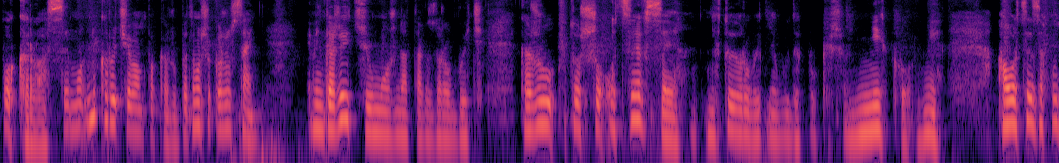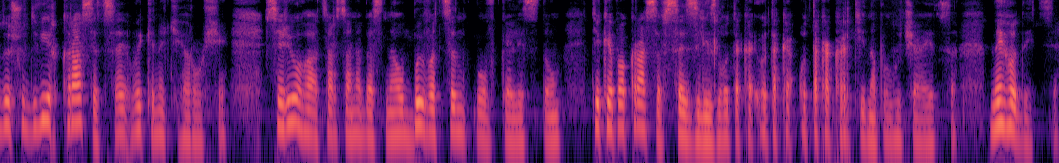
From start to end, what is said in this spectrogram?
покрасимо. Ну, коротше, я вам покажу. Тому що кажу, Сань, він каже, і цю можна так зробити. Кажу, то що оце все ніхто його робити не буде поки що. Ніко, ні. А оце заходиш у двір, красить, це викинуть гроші. Серега, царство небесне, оббив оцинковки лістом. Тільки покрасив, все злізло. Отака, отака, отака картина виходить. Не годиться.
